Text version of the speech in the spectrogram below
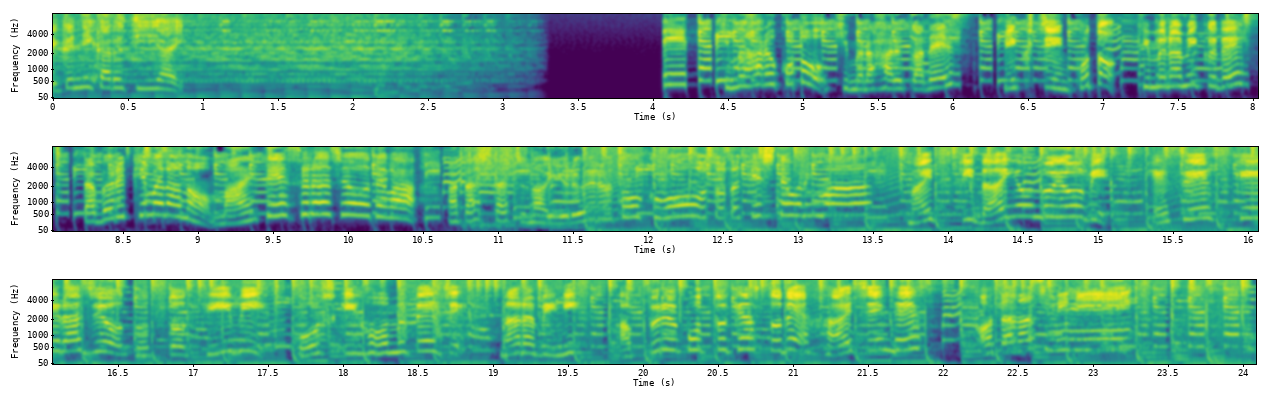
テクニカル TI」キムハルこと木村遥です。ミクチンこと木村ミクです。ダブル木村のマイペースラジオでは私たちのゆるゆるトークをお届けしております。毎月第4土曜日、SSK ラジオ .tv 公式ホームページ、並びに Apple Podcast で配信です。お楽しみに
